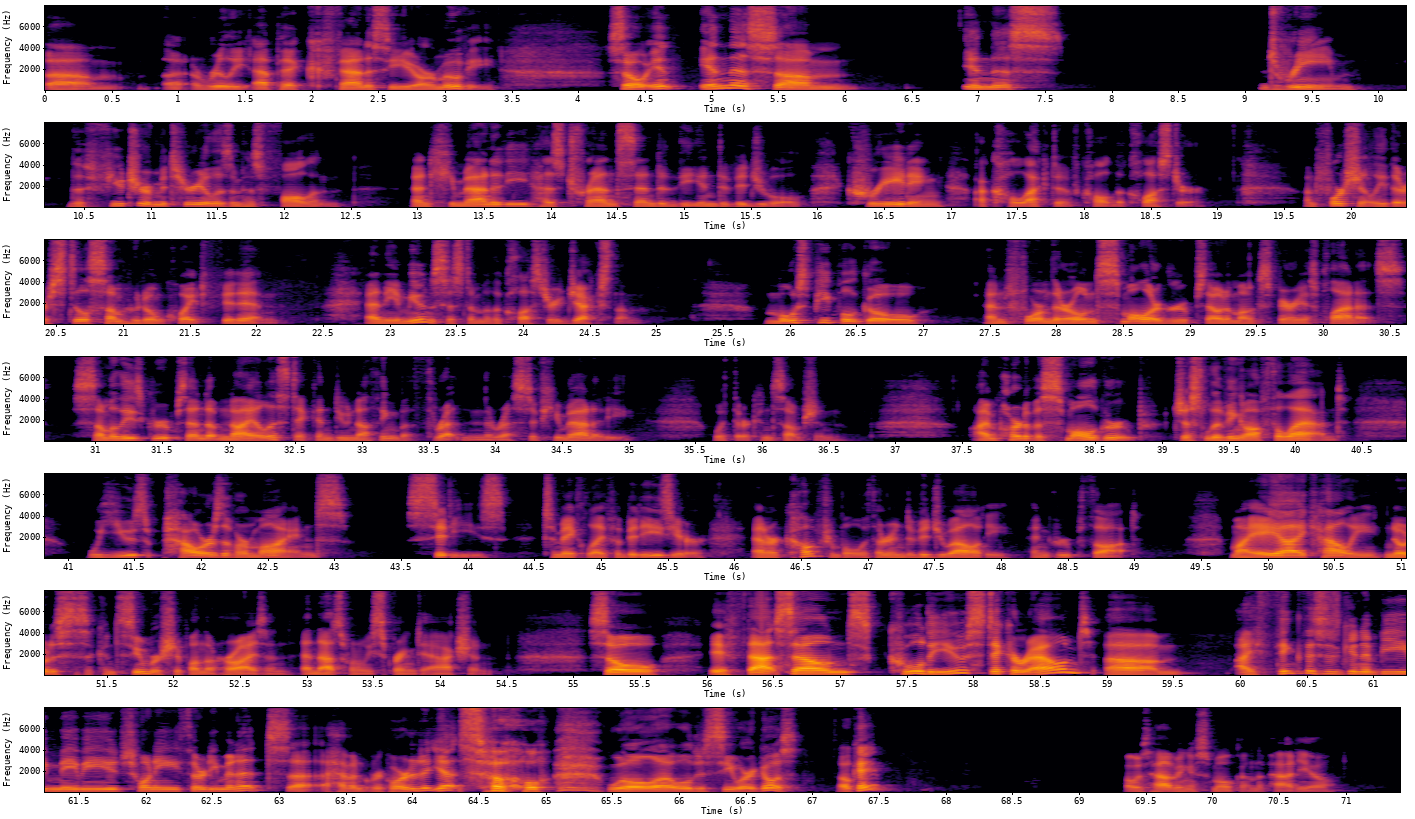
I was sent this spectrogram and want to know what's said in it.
um, a, a, really epic fantasy or movie. So in in this um, in this dream, the future of materialism has fallen and humanity has transcended the individual, creating a collective called the cluster. Unfortunately, there are still some who don't quite fit in, and the immune system of the cluster ejects them. Most people go and form their own smaller groups out amongst various planets. Some of these groups end up nihilistic and do nothing but threaten the rest of humanity with their consumption. I'm part of a small group just living off the land. We use powers of our minds, siddhis, to make life a bit easier and are comfortable with our individuality and group thought. My AI Callie notices a consumer ship on the horizon, and that's when we spring to action. So, if that sounds cool to you, stick around. Um, I think this is going to be maybe 20, 30 minutes. Uh, I haven't recorded it yet, so we'll uh, we'll just see where it goes. Okay? I was having a smoke on the patio.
